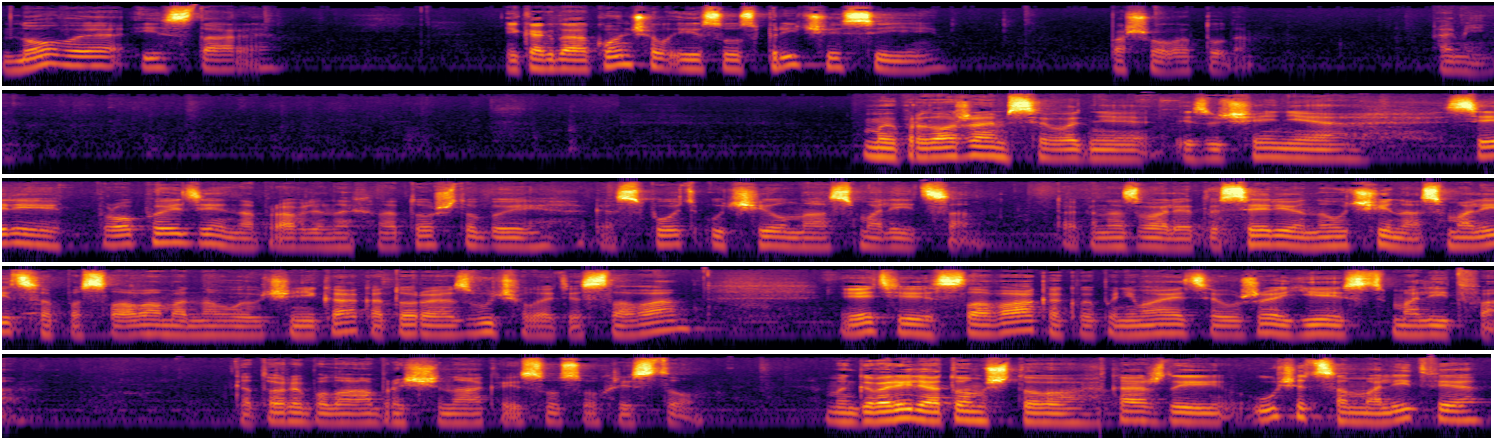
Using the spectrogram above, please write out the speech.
новое и старое. И когда окончил Иисус притчи сии, пошел оттуда. Аминь. Мы продолжаем сегодня изучение серии проповедей, направленных на то, чтобы Господь учил нас молиться. Так и назвали эту серию «Научи нас молиться» по словам одного ученика, который озвучил эти слова. И эти слова, как вы понимаете, уже есть молитва, которая была обращена к Иисусу Христу. Мы говорили о том, что каждый учится молитве,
